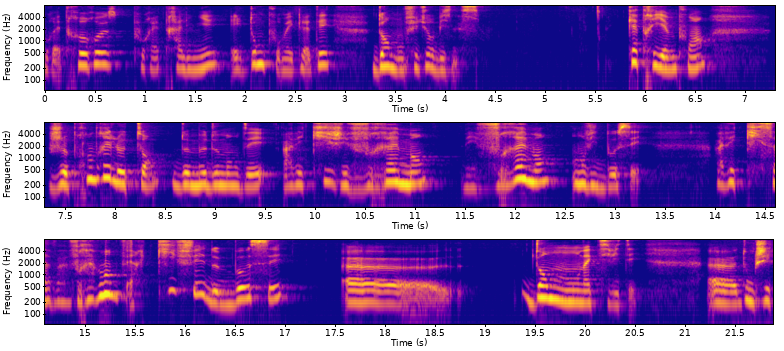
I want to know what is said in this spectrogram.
pour être heureuse, pour être alignée et donc pour m'éclater dans mon futur business. Quatrième point, je prendrai le temps de me demander avec qui j'ai vraiment, mais vraiment envie de bosser. Avec qui ça va vraiment me faire kiffer de bosser euh, dans mon activité. Euh, donc j'ai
